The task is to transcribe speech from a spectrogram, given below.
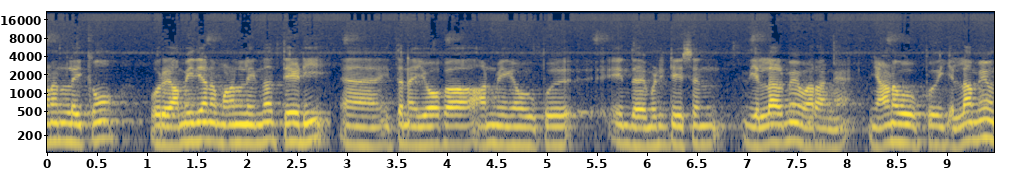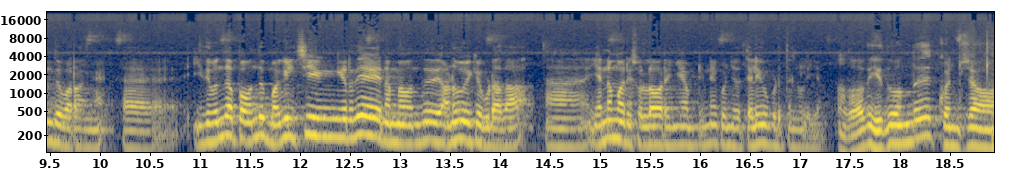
மனநிலைக்கும் ஒரு அமைதியான மனநிலையும் தான் தேடி இத்தனை யோகா ஆன்மீக வகுப்பு இந்த மெடிடேஷன் இது எல்லாருமே வராங்க. ஞான வகுப்பு எல்லாமே வந்து வராங்க. இது வந்து அப்போ வந்து மகிழ்ச்சிங்கிறதே நம்ம வந்து அனுபவிக்கக்கூடாதா? என்ன மாதிரி சொல்ல வரீங்க அப்படின்னு கொஞ்சம் தெளிவுபடுத்துங்க ஐயா. அதாவது இது வந்து கொஞ்சம்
